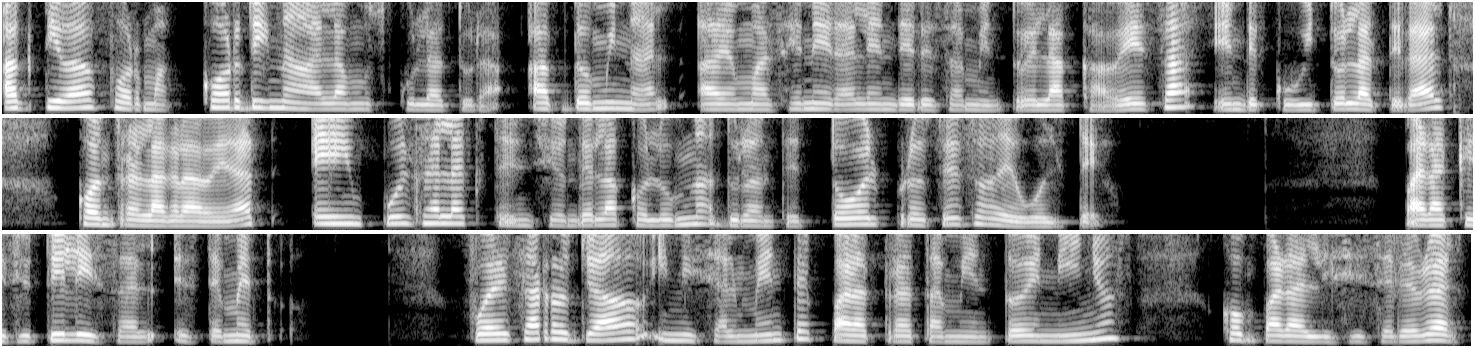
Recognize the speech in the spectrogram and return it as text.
activa de forma coordinada la musculatura abdominal, además genera el enderezamiento de la cabeza en decúbito lateral contra la gravedad e impulsa la extensión de la columna durante todo el proceso de volteo. ¿Para qué se utiliza este método? Fue desarrollado inicialmente para tratamiento de niños con parálisis cerebral,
